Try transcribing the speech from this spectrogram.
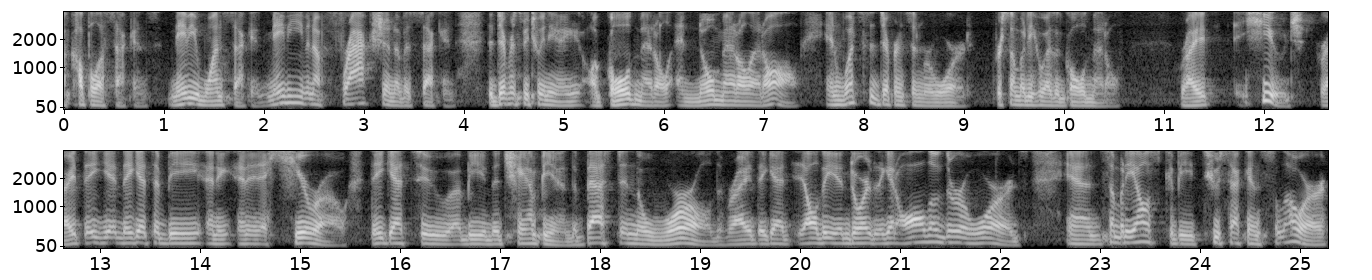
a couple of seconds, maybe one second, maybe even a fraction of a second. The difference between a, a, gold medal and no medal at all. And what's the difference in reward for somebody who has a gold medal? Right? Huge, right? They get they get to be an, an, a hero. They get to uh, be the champion, the best in the world, right? They get all the indoor, they get all of the rewards. And somebody else could be two seconds slower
